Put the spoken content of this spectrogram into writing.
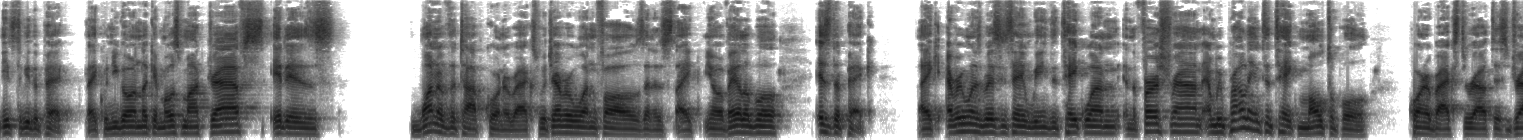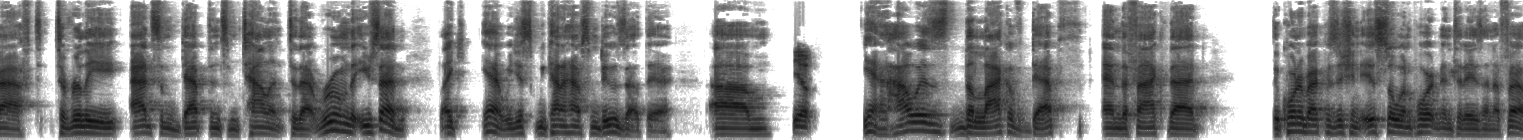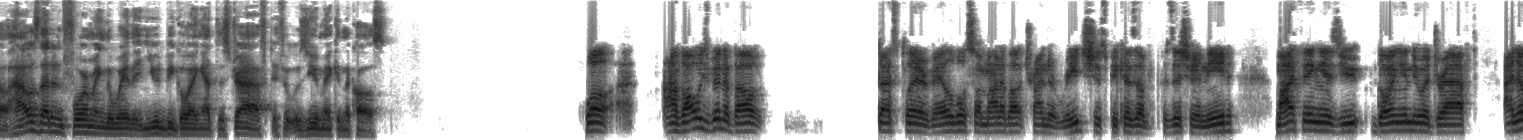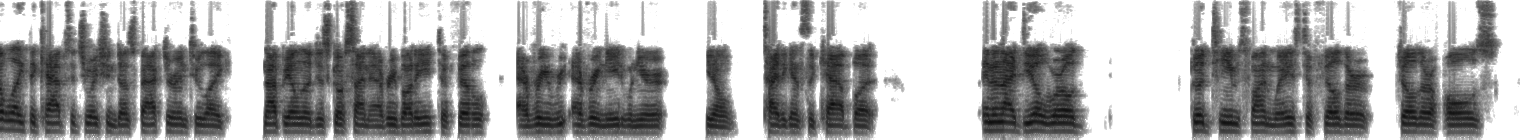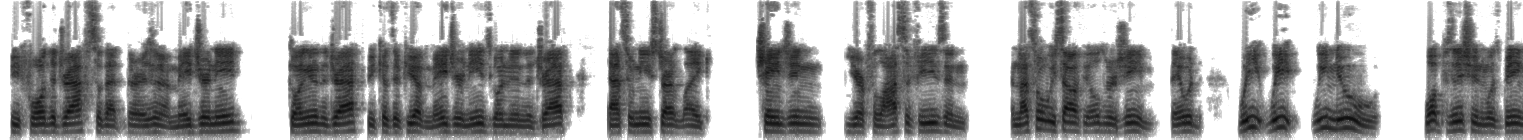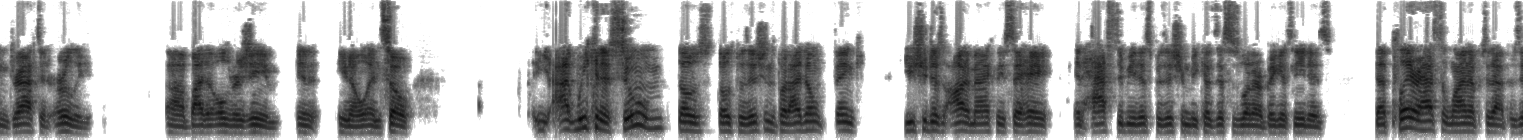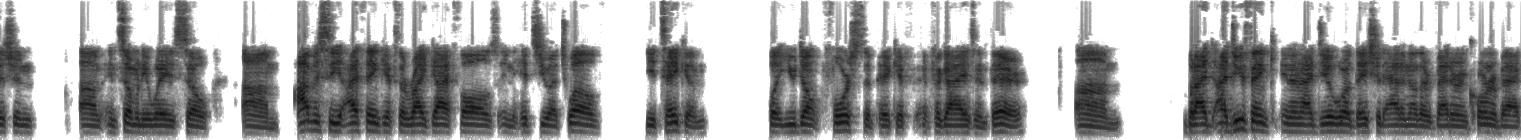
needs to be the pick. Like when you go and look at most mock drafts, it is one of the top cornerbacks, whichever one falls and is like, you know, available is the pick. Like everyone's basically saying we need to take one in the first round and we probably need to take multiple cornerbacks throughout this draft to really add some depth and some talent to that room that you said. Like, yeah, we just we kind of have some dudes out there. Um, yep yeah, how is the lack of depth and the fact that the cornerback position is so important in today's NFL? How is that informing the way that you'd be going at this draft if it was you making the calls? Well, I've always been about best player available, so I'm not about trying to reach just because of position of need. My thing is you going into a draft. I know like the cap situation does factor into like not being able to just go sign everybody to fill every every need when you're you know tight against the cap. But in an ideal world, good teams find ways to fill their fill their holes before the draft so that there isn't a major need going into the draft. Because if you have major needs going into the draft, that's when you start like changing your philosophies and and that's what we saw with the old regime. They would we we we knew what position was being drafted early uh, by the old regime, in, you know, and so I, we can assume those those positions, but I don't think you should just automatically say, "Hey, it has to be this position because this is what our biggest need is." That player has to line up to that position um, in so many ways. So um, obviously, I think if the right guy falls and hits you at twelve, you take him, but you don't force the pick if if a guy isn't there. Um, but I, I do think in an ideal world they should add another veteran cornerback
